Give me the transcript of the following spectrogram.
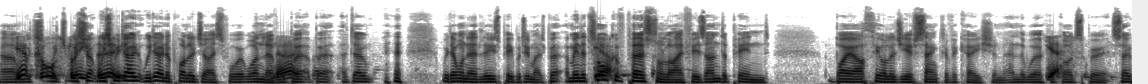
um, yeah, which, course, which, which, which, we don't we don't apologise for at one level, no, but but I don't we don't want to lose people too much. But I mean, the talk yeah. of personal life is underpinned by our theology of sanctification and the work yes. of God's Spirit. So,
